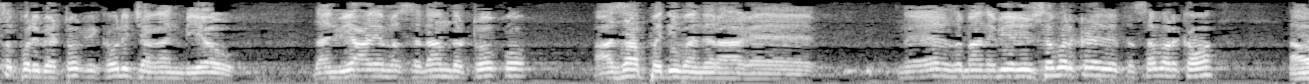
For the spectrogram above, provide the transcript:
څه پرې به ټوکی کولی چې غن بیاو د انبیاء علیهم السلام د ټوکو عذاب په دې باندې راغی نو هر زمانه به صبر کړی ته صبر کوه او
